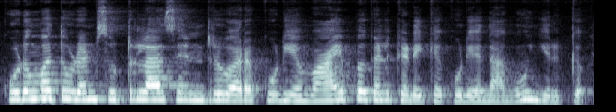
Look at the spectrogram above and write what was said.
குடும்பத்துடன் சுற்றுலா சென்று வரக்கூடிய வாய்ப்புகள் கிடைக்கக்கூடியதாகவும் இருக்குது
